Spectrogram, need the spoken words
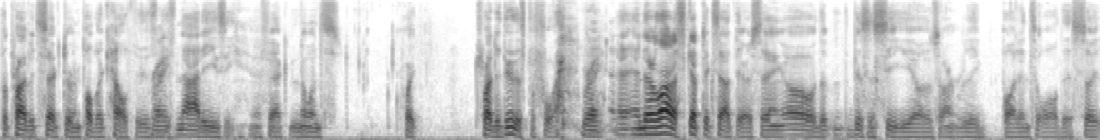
the private sector and public health is, Right. is not easy. In fact, no one's quite tried to do this before. Right. and, and there are a lot of skeptics out there saying, oh, the, the business CEOs aren't really bought into all this. So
